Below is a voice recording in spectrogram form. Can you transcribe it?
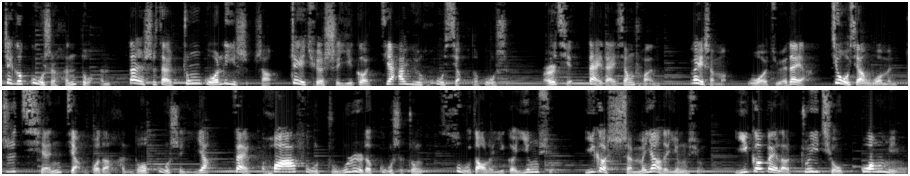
这个故事很短，但是在中国历史上，这却是一个家喻户晓的故事，而且代代相传。为什么？我觉得呀，就像我们之前讲过的很多故事一样，在夸父逐日的故事中，塑造了一个英雄，一个什么样的英雄？一个为了追求光明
